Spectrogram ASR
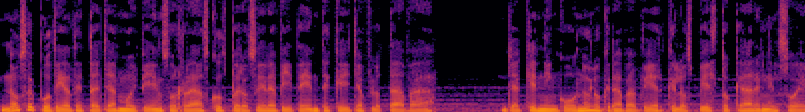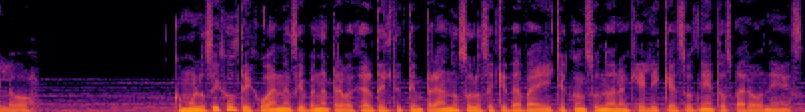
No se podía detallar muy bien sus rasgos, pero sí era evidente que ella flotaba ya que ninguno lograba ver que los pies tocaran el suelo. Como los hijos de Juana se iban a trabajar desde temprano, solo se quedaba ella con su nora Angélica y sus nietos varones.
